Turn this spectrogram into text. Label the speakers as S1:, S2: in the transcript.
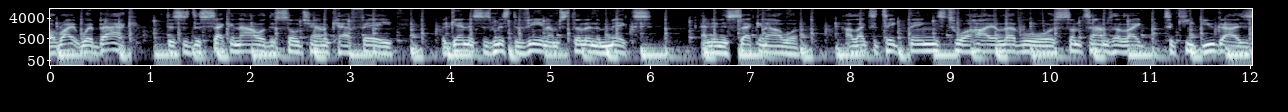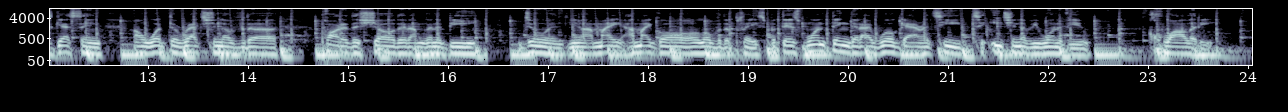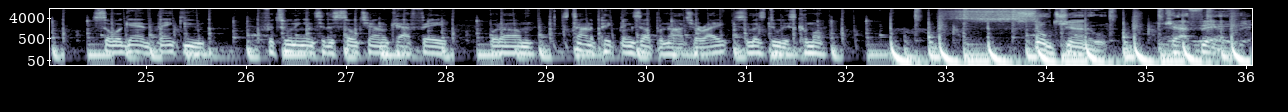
S1: All right, we're back. This is the second hour of the Sole Channel Cafe. Again, this is Mr. V, and I'm still in the mix. And in the second hour, I like to take things to a higher level, or sometimes I like to keep you guys guessing on what direction of the part of the show that I'm gonna be doing. You know, I might I might go all over the place, but there's one thing that I will guarantee to each and every one of you: quality. So again, thank you for tuning into the Sole Channel Cafe. But um, it's time to pick things up a notch, all right? So let's do this. Come on.
S2: Sole Channel Cafe.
